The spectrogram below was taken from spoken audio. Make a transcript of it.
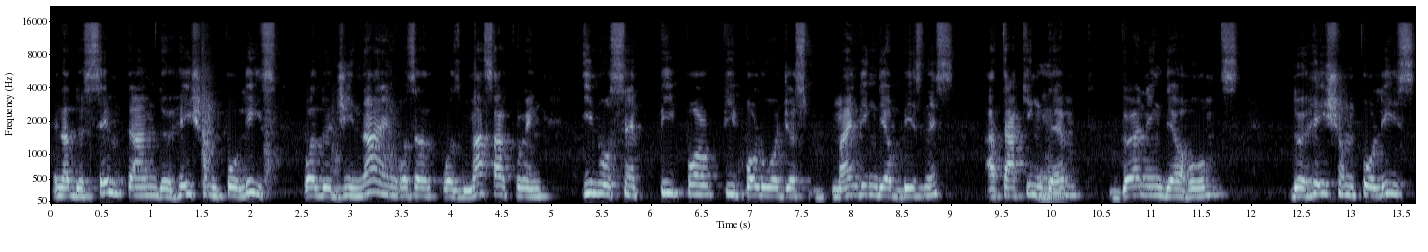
And at the same time, the Haitian police while the G9 was, was massacring innocent people, people who were just minding their business, attacking mm. them, burning their homes. The Haitian police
